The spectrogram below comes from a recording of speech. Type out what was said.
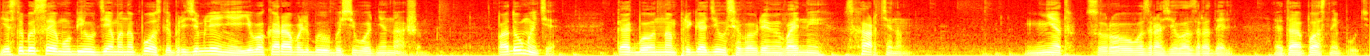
Если бы Сэм убил демона после приземления, его корабль был бы сегодня нашим. Подумайте, как бы он нам пригодился во время войны с Хартином. «Нет», — сурово возразил Азрадель. «Это опасный путь.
